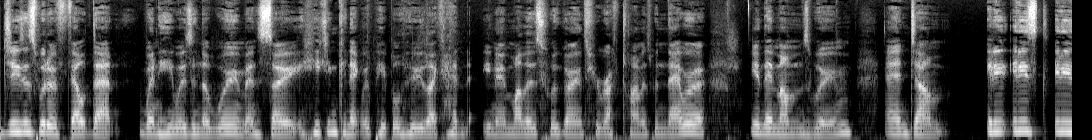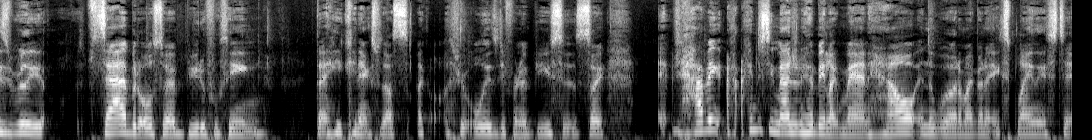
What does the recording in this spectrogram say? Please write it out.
Jesus would have felt that when he was in the womb. And so he can connect with people who like had you know mothers who were going through rough times when they were in their mum's womb. And um it, it is it is really sad but also a beautiful thing that he connects with us like through all these different abuses. So having i can just imagine her being like man how in the world am i going to explain this to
